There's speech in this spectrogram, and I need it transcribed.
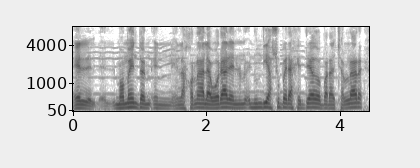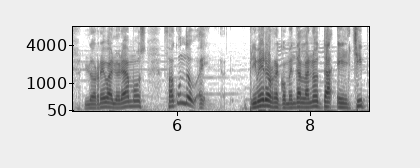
el, momento en, la jornada laboral, en, un día súper ajetreado para charlar, lo revaloramos. Facundo, eh, primero recomendar la nota, el chip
